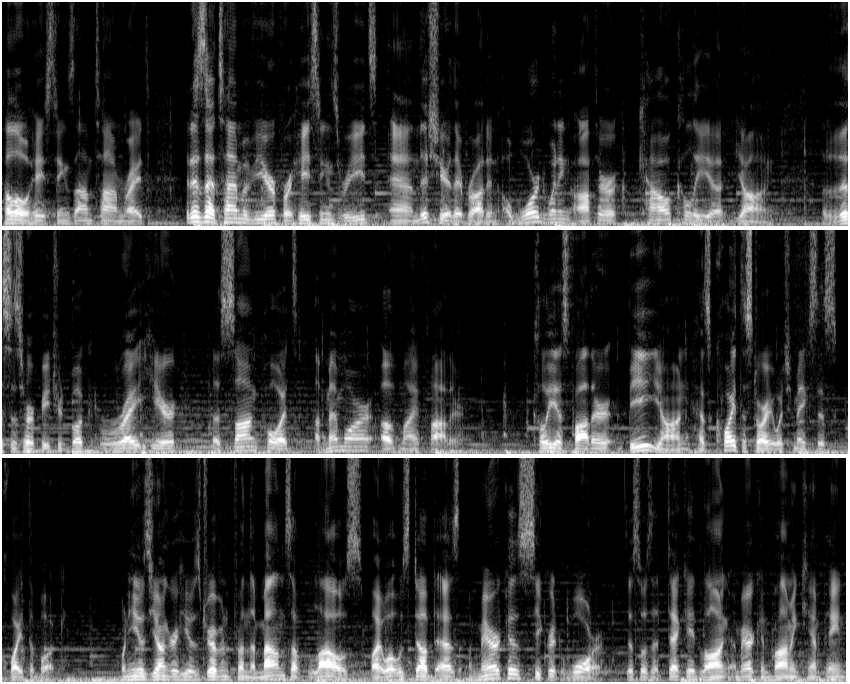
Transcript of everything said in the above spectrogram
Hello Hastings, I'm Tom Wright. It is that time of year for Hastings Reads, and this year they brought in award-winning author Kao Kalia Yang. This is her featured book right here, The Song Poets, A Memoir of My Father. Kalia's father, Bee Yang, has quite the story which makes this quite the book. When he was younger, he was driven from the mountains of Laos by what was dubbed as America's Secret War. This was a decade-long American bombing campaign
